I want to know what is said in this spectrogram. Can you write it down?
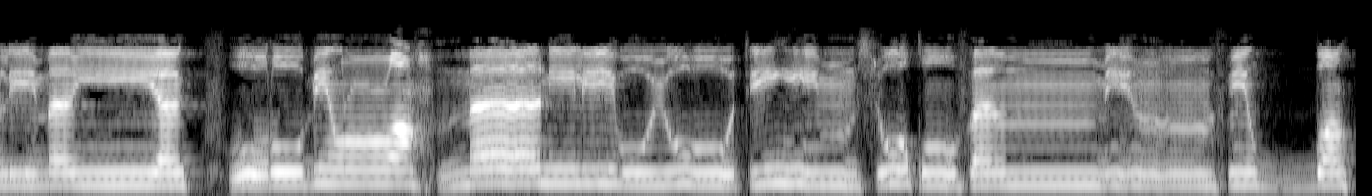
لِمَن يَكْفُرُ بِالرَّحْمَنِ لِبُيُوتِهِمْ سُقُفًا مِّن فِضَّةٍ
